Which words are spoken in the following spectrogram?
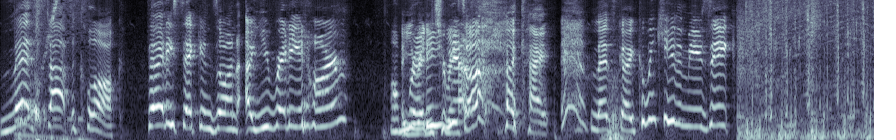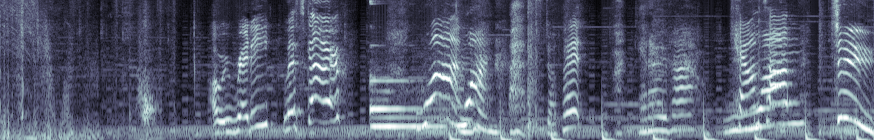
Let's start the clock. 30 seconds on. Are you ready at home? I'm Are you ready, Teresa? Yes. Okay, let's go. Can we cue the music? Are we ready? Let's go. One. One. Ah, Stop it. Get over. Count One, up. two,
